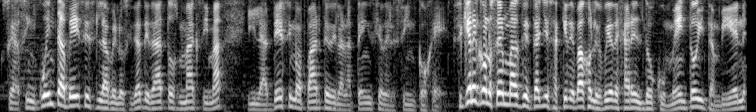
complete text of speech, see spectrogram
o sea 50 veces la velocidad de datos máxima y la décima parte de la latencia del 5G. Si quieren conocer más detalles aquí debajo les voy a dejar el documento y también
